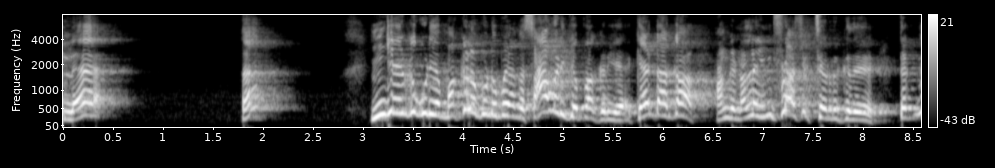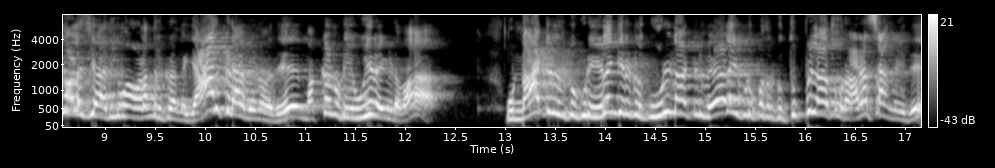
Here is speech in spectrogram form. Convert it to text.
இல்லை இங்கே இருக்கக்கூடிய மக்களை கொண்டு போய் அங்கே சாவடிக்க பார்க்குறிய. கேட்டாக்கா அங்கே நல்ல இன்ஃப்ராஸ்ட்ரக்சர் இருக்குது. டெக்னாலஜி அதிகமாக வளர்ந்துருக்குறாங்க. யாருக்குடா வேணும் அது? மக்களுடைய உயிரை விடவா? உன் நாட்டில் இருக்கக்கூடிய இளைஞர்களுக்கு உள்நாட்டில் வேலை கொடுப்பதற்கு துப்பில்லாத ஒரு அரசாங்கம் இது.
